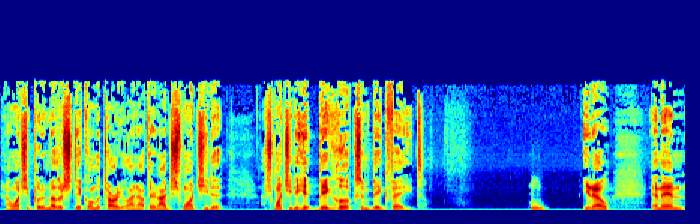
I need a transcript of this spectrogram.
and I want you to put another stick on the target line out there, and I just want you to, just want you to hit big hooks and big fades. Hmm. You know, and then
